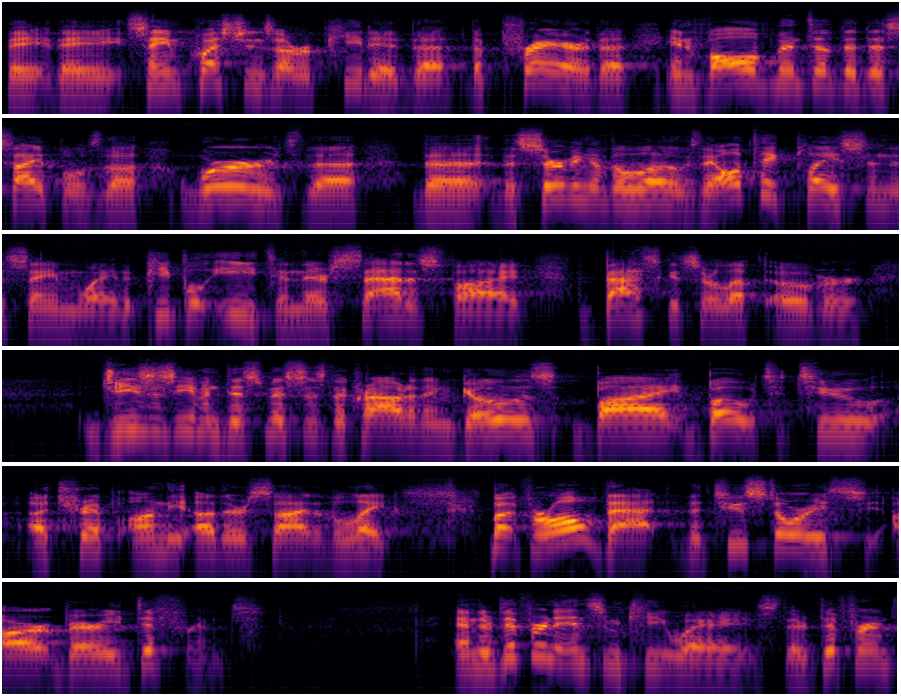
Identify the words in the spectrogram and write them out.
they, they, same questions are repeated the, the prayer, the involvement of the disciples, the words, the, the, the serving of the loaves. They all take place in the same way. The people eat and they're satisfied, the baskets are left over. Jesus even dismisses the crowd and then goes by boat to a trip on the other side of the lake. But for all that, the two stories are very different. And they're different in some key ways. They're different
